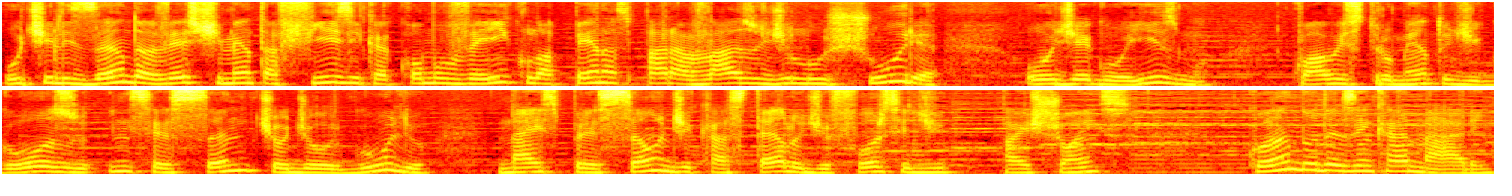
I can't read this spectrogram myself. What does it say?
utilizando a vestimenta física como veículo apenas para vaso de luxúria ou de egoísmo, qual instrumento de gozo incessante ou de orgulho, na expressão de castelo de força e de paixões, quando desencarnarem,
